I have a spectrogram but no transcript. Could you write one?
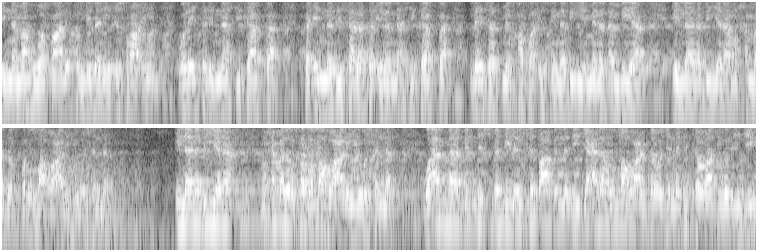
إنما هو صالح لبني إسرائيل وليس للناس كافة فإن الرسالة إلى الناس كافة ليست من خصائص نبي من الأنبياء إلا نبينا محمد صلى الله عليه وسلم. إلا نبينا محمد صلى الله عليه وسلم. وأما بالنسبة للخطاب الذي جعله الله عز وجل في التوراة والإنجيل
